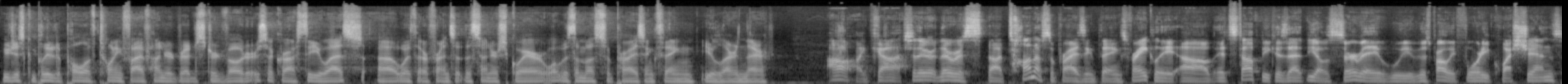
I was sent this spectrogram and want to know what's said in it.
You just completed a poll of 2,500 registered voters across the U.S. Uh, with our friends at the Center Square. What was the most surprising thing you learned there? Oh my gosh, there there was a ton of surprising things. Frankly, uh, it's tough because that you know survey we was probably forty questions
